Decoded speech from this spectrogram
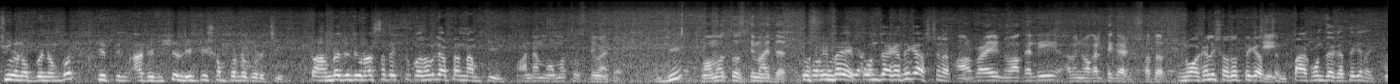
চুরানব্বই নম্বর কৃত্রিম আর্টিফিশিয়াল লিমটি সম্পন্ন করেছি। তো আমরা যদি ওনার সাথে একটু কথা বলি, আপনার নাম কি? আমার নাম মোহাম্মদ হায়দার। জি? মোহাম্মদ তসলিম হায়দার। তসলিম ভাই কোন জায়গা থেকে আসছেন আপনি? আমার বাড়ি নোয়াখালী আমি নোয়াখালী থেকে আসি সদর। নোয়াখালী সদর থেকে আসছেন। পা কোন জায়গা থেকে না? একটু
